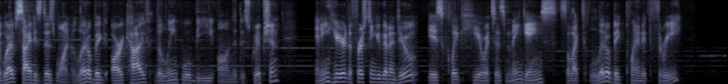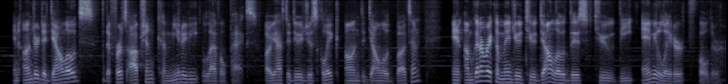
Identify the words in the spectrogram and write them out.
the website is this one, a Little Big Archive. The link will be on the description. And in here, the first thing you're gonna do is click here where it says main games, select Little Big Planet 3. And under the downloads, the first option, community level packs. All you have to do is just click on the download button. And I'm gonna recommend you to download this to the emulator folder.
